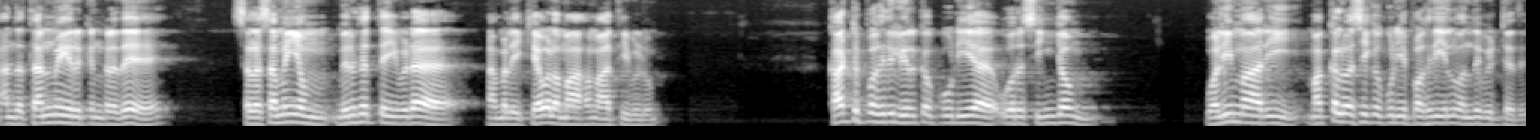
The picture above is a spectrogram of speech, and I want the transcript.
அந்த தன்மை இருக்கின்றதே சில சமயம் மிருகத்தை விட நம்மளை கேவலமாக மாற்றிவிடும் காட்டுப்பகுதியில் இருக்கக்கூடிய ஒரு சிங்கம் வழிமாறி மக்கள் வசிக்கக்கூடிய பகுதியில் வந்துவிட்டது.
